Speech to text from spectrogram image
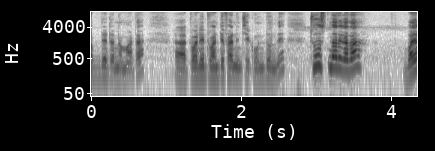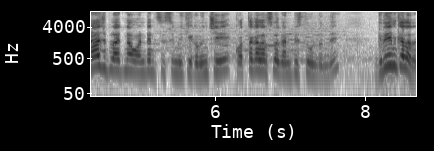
అప్డేట్ అన్నమాట. ట్వంటీ ట్వంటీ ఫైవ్ నుంచి ఉంటుంది. చూస్తున్నారు కదా Bajaj Platina one ten cc మీకు ఇక్కడ నుంచి కొత్త కలర్స్లో కనిపిస్తూ ఉంటుంది. గ్రీన్ కలర్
